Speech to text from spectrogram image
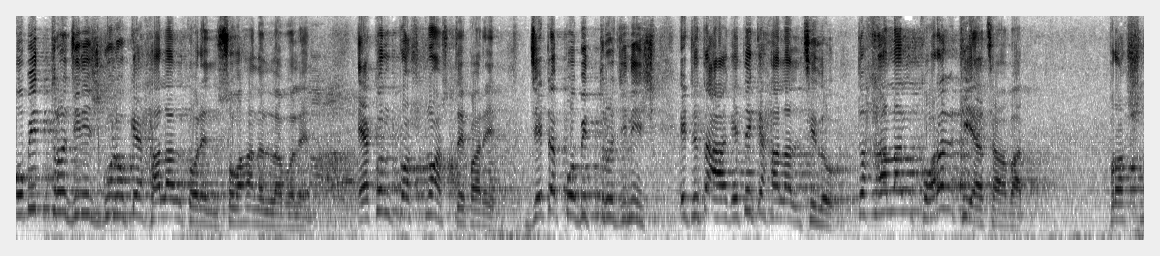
পবিত্র জিনিসগুলোকে হালাল করেন সোহান আল্লাহ বলেন। এখন প্রশ্ন আসতে পারে, যেটা পবিত্র জিনিস, এটা তো আগে থেকে হালাল ছিল, তো হালাল করার কি আছে আবার? প্রশ্ন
